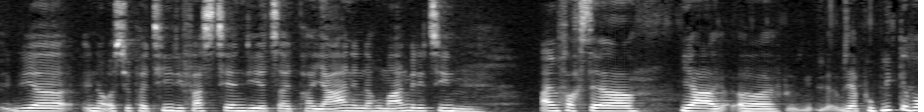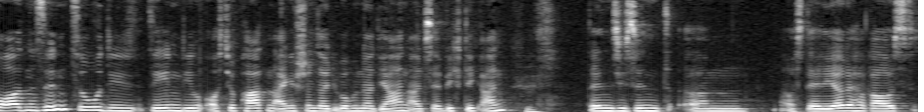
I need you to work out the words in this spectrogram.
wir in der Osteopathie die Faszien, die jetzt seit paar Jahren in der Humanmedizin mhm einfach sehr ja, äh, sehr publik geworden sind. So, die sehen die Osteopathen eigentlich schon seit über 100 Jahren als sehr wichtig an, hm. denn sie sind ähm, aus der Lehre heraus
